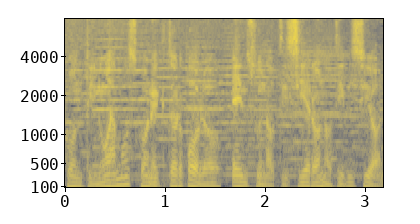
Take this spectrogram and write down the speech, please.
Continuamos con Héctor Polo en su noticiero Notivisión.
